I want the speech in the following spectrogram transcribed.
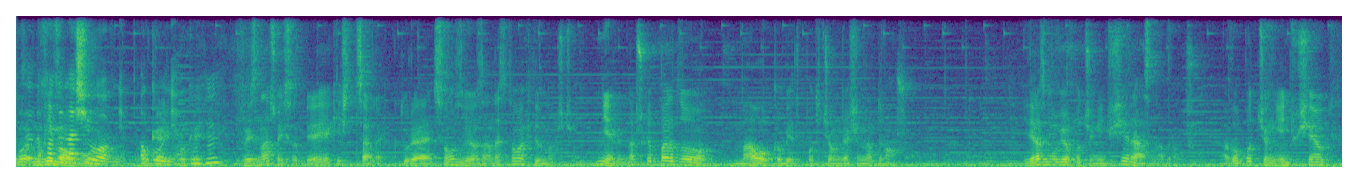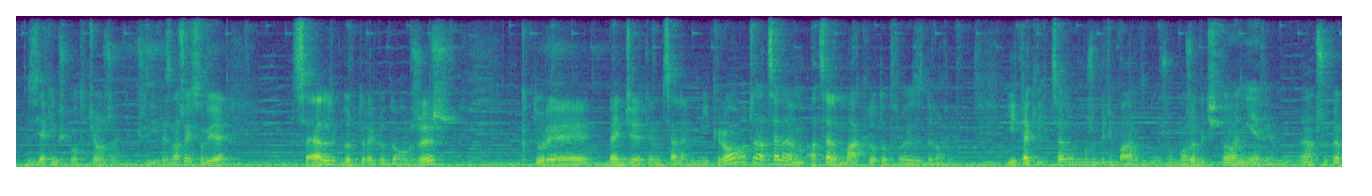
mówimy chodzę na siłownię, ogólnie. okej. Mhm. Wyznaczaj sobie jakieś cele, które są związane z tą aktywnością. Nie wiem, na przykład bardzo mało kobiet podciąga się na drążku. I teraz mówię o podciągnięciu się raz na drążku, albo podciągnięciu się z jakimś odciążeniem. Czyli wyznaczaj sobie cel, do którego dążysz, który będzie tym celem mikro, a celem, a cel makro to Twoje zdrowie. I takich celów może być bardzo dużo. Może być to, nie wiem, na przykład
